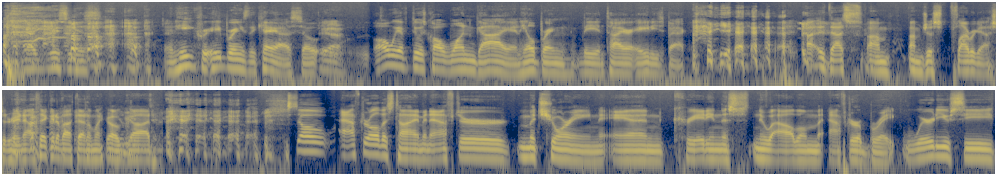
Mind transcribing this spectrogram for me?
Mike Busey is, and he he brings the chaos. So Yeah. All we have to do is call one guy, and he'll bring the entire '80s back. Uh, that's um, I'm just flabbergasted right now thinking about that. I'm like, oh god. so after all this time and after maturing and creating this new album after a break, where do you see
